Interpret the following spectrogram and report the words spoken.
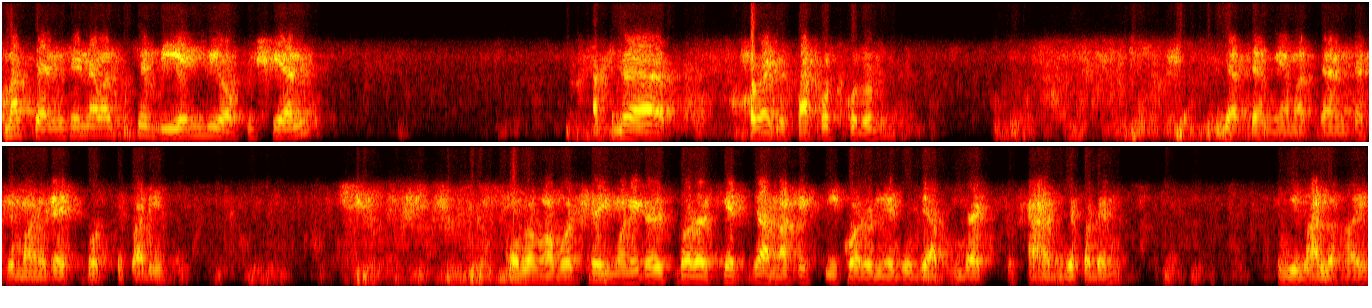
আমার চ্যানেলটির নাম হচ্ছে বিএনবি অফিসিয়াল আপনারা সবাইকে সাপোর্ট করুন, যাতে আমি আমার চ্যানেলটাকে মনিটাইজ করতে পারি। এবং অবশ্যই মনিটাইজ করার ক্ষেত্রে আমাকে কি করণীয় যদি আপনারা একটু সাহায্য করেন, খুবই ভালো হয়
